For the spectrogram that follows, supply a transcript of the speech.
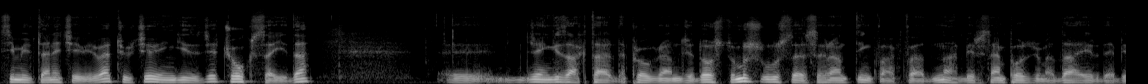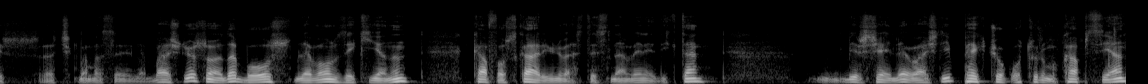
Simültane çeviri var. Türkçe ve İngilizce çok sayıda. Ee, Cengiz Aktar da programcı dostumuz Uluslararası Hrant Dink Vakfı adına bir sempozyuma dair de bir açıklamasıyla başlıyor. Sonra da Boğaz Levon Zekiya'nın Ca' Foscari Üniversitesi'nden Venedik'ten bir şeyle başlayıp pek çok oturumu kapsayan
